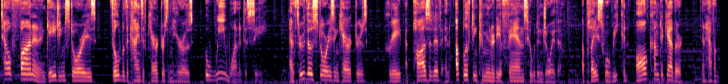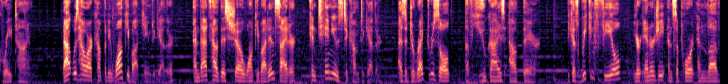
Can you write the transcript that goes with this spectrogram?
tell fun and engaging stories filled with the kinds of characters and heroes who we wanted to see. And through those stories and characters, create a positive and uplifting community of fans who would enjoy them. A place where we could all come together and have a great time. That was how our company WonkyBot came together, and that's how this show, WonkyBot Insider, continues to come together as a direct result of you guys out there. Because we can feel your energy and support and love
